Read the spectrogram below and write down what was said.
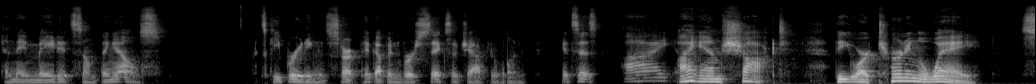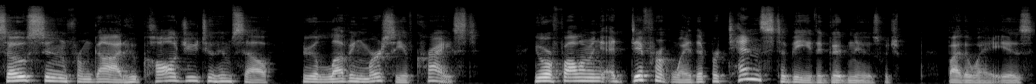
and they made it something else. Let's keep reading and start pick up in verse 6 of chapter 1. It says, I am, shocked that you are turning away so soon from God who called you to himself through the loving mercy of Christ. You are following a different way that pretends to be the good news, which, by the way, is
